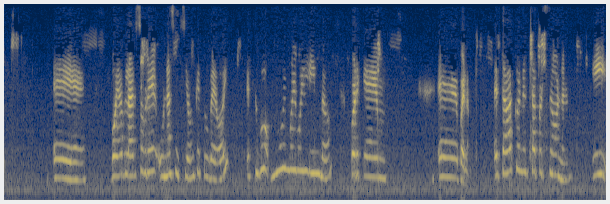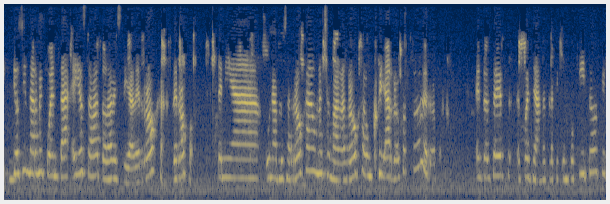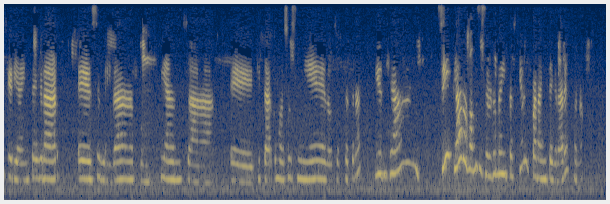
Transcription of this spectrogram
eh, voy a hablar sobre una sesión que tuve hoy. Estuvo muy, muy, muy lindo porque, eh, bueno, estaba con esta persona y yo sin darme cuenta, ella estaba toda vestida de roja, de rojo tenía una blusa roja, una chamarra roja, un collar rojo, todo de rojo, Entonces, pues ya me platicó un poquito que quería integrar eh, seguridad, confianza, eh, quitar como esos miedos, etcétera. Y yo dije, ay, sí, claro, vamos a hacer una meditación para integrar eso, ¿no?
